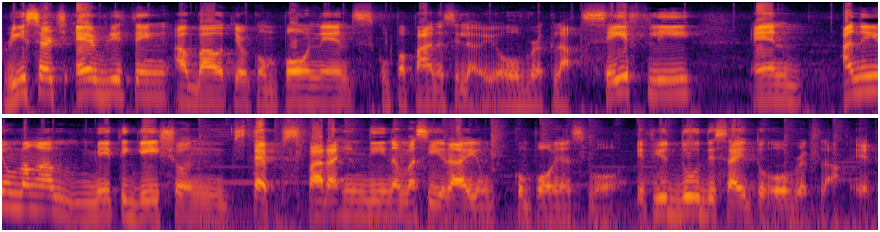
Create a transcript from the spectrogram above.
Research everything about your components, kung paano sila i-overclock safely, and ano yung mga mitigation steps para hindi na masira yung components mo if you do decide to overclock it.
